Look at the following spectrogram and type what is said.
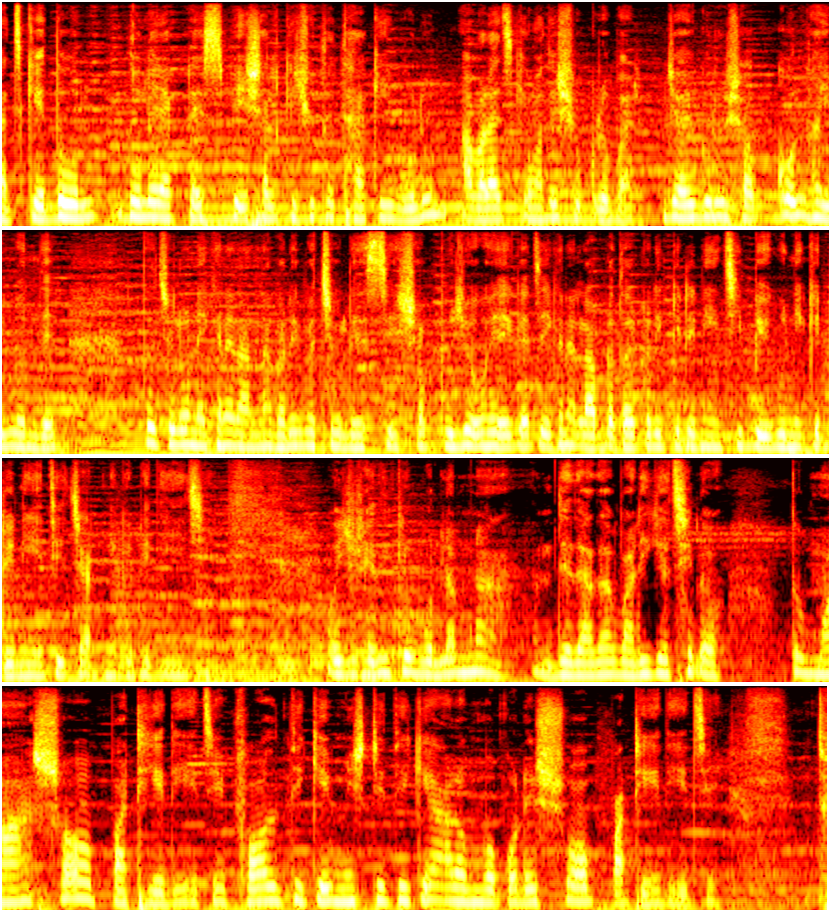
আজকে দোল, দোলের একটা স্পেশাল কিছু তো থাকেই বলুন। আবার আজকে আমাদের শুক্রবার। জয়গুরু সকল ভাই বোনদের তো চলুন এখানে রান্নাঘরে এবার চলে এসেছি। সব পুজো হয়ে গেছে। এখানে লাবড়া তরকারি কেটে নিয়েছি, বেগুনি কেটে নিয়েছি, চাটনি কেটে দিয়েছি। ওই যে সেদিনকে বললাম না যে দাদা বাড়ি গেছিল, তো মা সব পাঠিয়ে দিয়েছে। ফল থেকে, মিষ্টি থেকে আরম্ভ করে সব পাঠিয়ে দিয়েছে। তো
